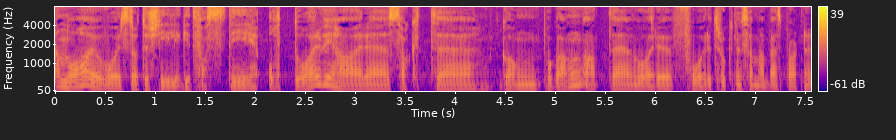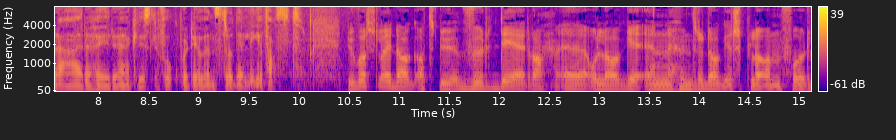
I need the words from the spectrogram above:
Ja, Nå har jo vår strategi ligget fast i åtte år. Vi har eh, sagt eh, gang på gang at våre foretrukne samarbeidspartnere er Høyre, Kristelig Folkeparti og Venstre, og det ligger fast. Du varsla i dag at du vurderer å lage en hundredagersplan for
